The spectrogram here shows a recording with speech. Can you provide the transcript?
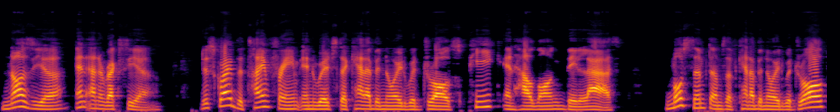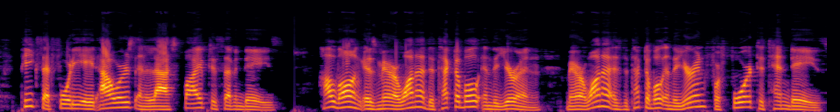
nausea, and anorexia. Describe the time frame in which the cannabinoid withdrawals peak and how long they last. Most symptoms of cannabinoid withdrawal peaks at 48 hours and lasts 5 to 7 days. How long is marijuana detectable in the urine? Marijuana is detectable in the urine for 4 to 10 days.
